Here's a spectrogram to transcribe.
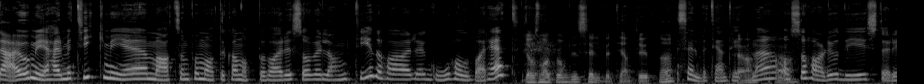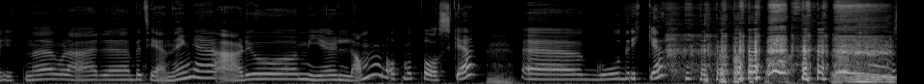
det er jo mye hermetikk, mye mat som på en måte kan oppbevares over lang tid og har god holdbarhet. La har snakket om de selvbetjente hyttene. Selvbetjenthyttene. Ja, ja. Og så har du jo de større hyttene hvor det er eh, betjening. Er det jo mye lam opp mot påske. Mm. God drikke. I,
